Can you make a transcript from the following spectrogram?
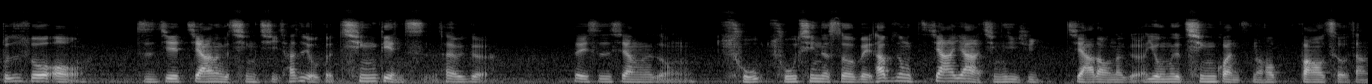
不是说哦，直接加那个氢气，它是有个氢电池，它有一个类似像那种除除氢的设备，它不是用加压的氢气去加到那个用那个氢罐子，然后放到车上，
